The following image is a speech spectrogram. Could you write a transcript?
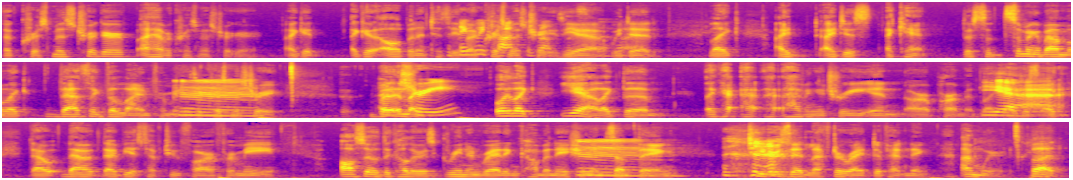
a Christmas trigger? I have a Christmas trigger. I get I get all up in a tizzy about Christmas talked about trees. this Yeah, we did. Like I I just I can't. There's something about them like that's like the line for me is a Christmas tree. A and, like- tree? Well, like yeah, like the like ha- ha- having a tree in our apartment. Like, I just, Yeah. like, that that that'd be a step too far for me. Also, the colors green and red in combination in something teeters it left or right depending. I'm weird, but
